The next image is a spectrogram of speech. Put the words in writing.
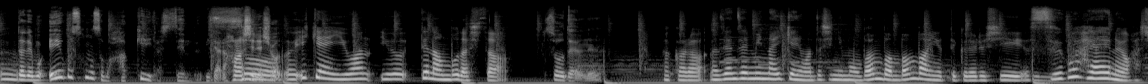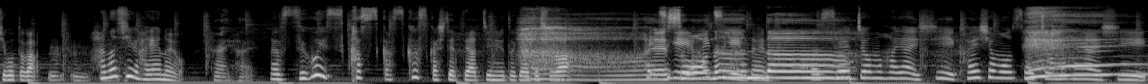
うん。だってもう英語そもそもはっきりだし全部。みたいな話でしょ。意見言わん言ってなんぼだしさ。そうだよねだから全然みんな意見私にもうバンバンバンバン言ってくれるしん。すごい早いのよ仕事が。うんうん話が早いのよ。はいはい。だからすごいスカスカスカスカしててあっちにいる時私は。ははい次そうはい次みたな。いんなだ。成長も早いし会社も成長も早いし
